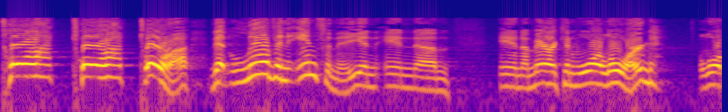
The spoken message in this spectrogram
Tora, Tora, Tora, that live in infamy in, in, um, in American warlord, war,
